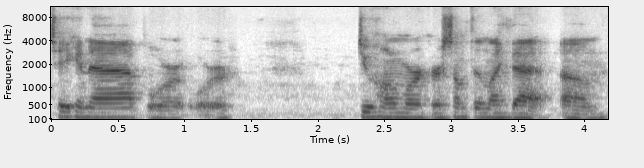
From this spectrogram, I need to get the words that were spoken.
take a nap or or do homework or something like that. Um,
